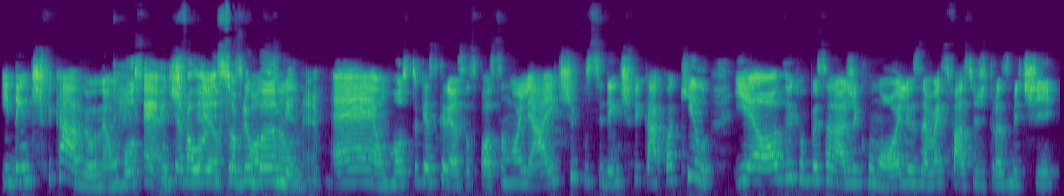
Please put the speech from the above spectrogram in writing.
identificável, né? Um rosto é, a gente falou isso sobre possam, o Bambi, né? É, um rosto que as crianças possam olhar e, tipo, se identificar com aquilo. E é óbvio que um personagem com olhos é mais fácil de transmitir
